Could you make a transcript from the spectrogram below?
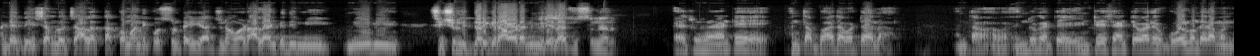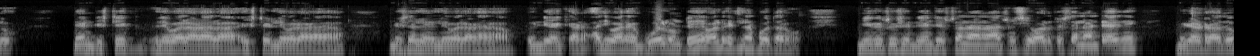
అంటే దేశంలో చాలా తక్కువ మందికి వస్తుంటాయి ఈ అర్జున అవార్డు. అలాంటిది మీ మీ శిష్యులు ఇద్దరికి రావడాన్ని మీరు ఎలా చూస్తున్నారు? చూసానంటే అంత బాధ పట్టాలా? అంత ఎందుకంటే ఇంట్రెస్ట్ అంటే వాళ్ళకి గోల్ ఉండాలా ముందు? నేను డిస్ట్రిక్ట్ లెవెల్ ఆడాలా స్టేట్ లెవెల్ ఆడాలా నేషనల్ లెవెల్ ఆడాలా ఇండియాకి ఆడాలి అది వాళ్ళకి గోల్ ఉంటే వాళ్ళు ఎట్లా పోతారు. మీకు చూసి నేను చేస్తున్నా నా చూసి వాళ్ళు చూస్తాను అంటే అది మెడల్ రాదు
